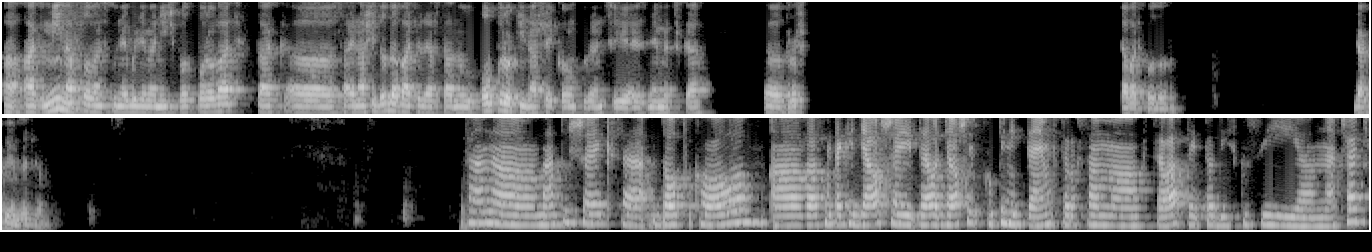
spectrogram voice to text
A ak my na Slovensku nebudeme nič podporovať, tak uh, sa aj naši dodávateľia stanú oproti našej konkurencii aj z Nemecka uh, trošku dávať pozor. Ďakujem zatiaľ. Pán eh, Matušek sa dotkol eh, vlastne také ďalšej, ďalšej skupiny tém, ktorú som eh, chcela v tejto diskusii načať.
